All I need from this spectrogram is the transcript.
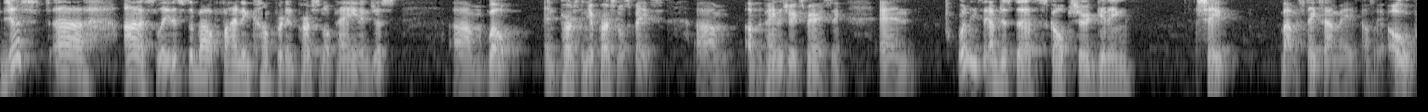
just uh, honestly, this is about finding comfort in personal pain and just, um, well, in pers- in your personal space um, of the pain that you're experiencing. And what did he say? I'm just a sculpture getting shaped by mistakes I made. I was like, oh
